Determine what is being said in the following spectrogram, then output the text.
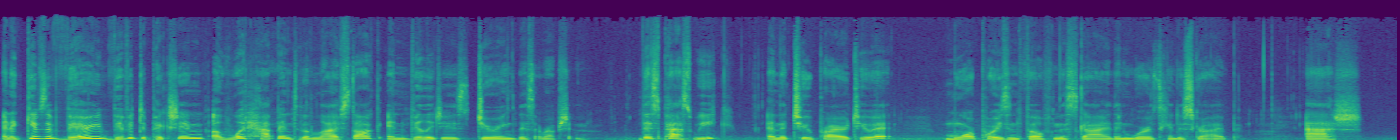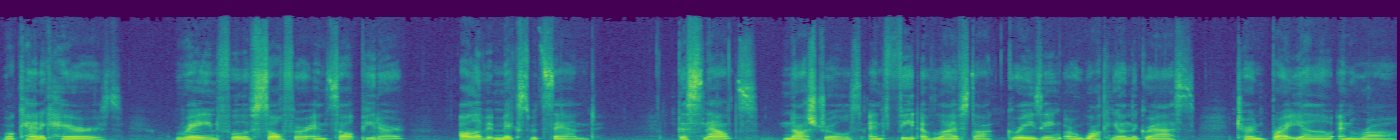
And it gives a very vivid depiction of what happened to the livestock and villages during this eruption. This past week, and the two prior to it, more poison fell from the sky than words can describe. Ash, volcanic hairs, rain full of sulfur and saltpeter, all of it mixed with sand. The snouts, nostrils, and feet of livestock grazing or walking on the grass turned bright yellow and raw.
